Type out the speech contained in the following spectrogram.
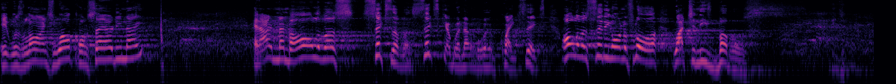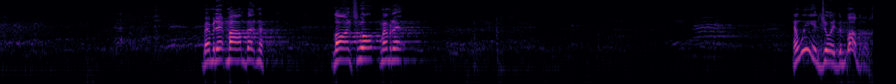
It was Lawrence Welk on Saturday night. And I remember all of us, six of us, six, well, not quite six, all of us sitting on the floor watching these bubbles. Remember that, Mom Button? Lawrence Welk, remember that? And we enjoyed the bubbles.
